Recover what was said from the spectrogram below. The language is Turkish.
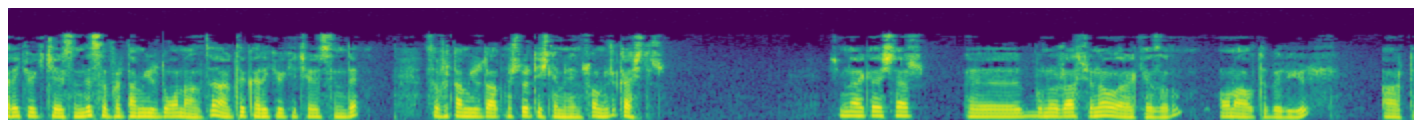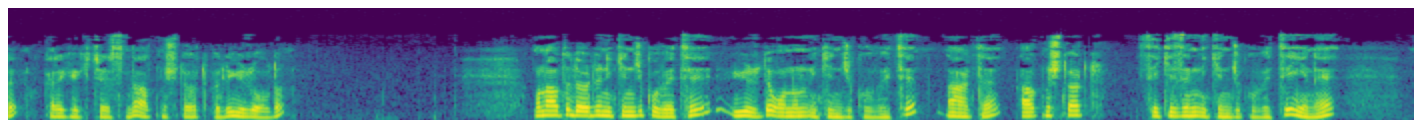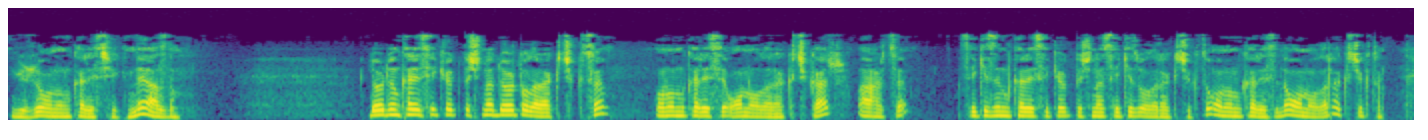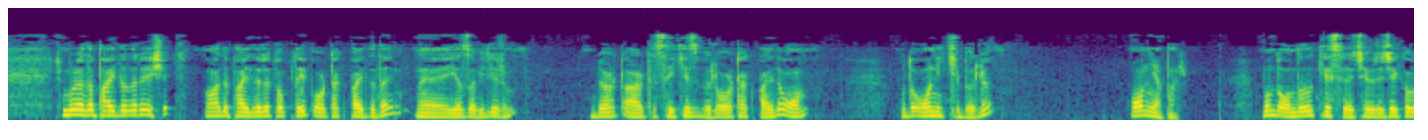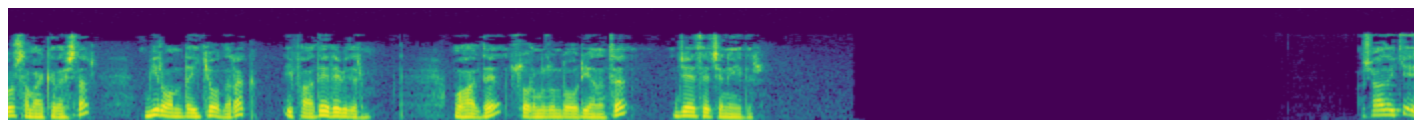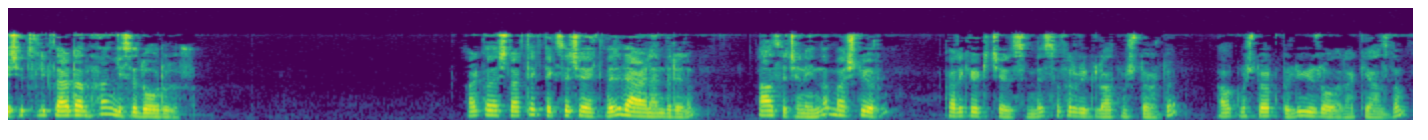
karekök içerisinde 0 tam %16 artı karekök içerisinde 0 tam %64 işleminin sonucu kaçtır? Şimdi arkadaşlar e, bunu rasyonel olarak yazalım. 16 bölü 100 artı karekök içerisinde 64 bölü 100 oldu. 16 4'ün ikinci kuvveti yüzde 10'un ikinci kuvveti artı 64 8'in ikinci kuvveti yine yüzü 10'un karesi şeklinde yazdım. 4'ün karesi kök dışına 4 olarak çıktı. 10'un karesi 10 olarak çıkar. Artı 8'in karesi kök dışına 8 olarak çıktı. 10'un karesi de 10 olarak çıktı. Şimdi burada paydaları eşit. O halde payları toplayıp ortak paydada e, yazabilirim. 4 artı 8 bölü ortak payda 10. Bu da 12 bölü 10 yapar. Bunu da ondalık kesire çevirecek olursam arkadaşlar 1 onda 2 olarak ifade edebilirim. O halde sorumuzun doğru yanıtı C seçeneğidir. Aşağıdaki eşitliklerden hangisi doğrudur? Arkadaşlar tek tek seçenekleri değerlendirelim. A seçeneğinden başlıyorum. Karekök içerisinde 0,64'ü 64 bölü 100 olarak yazdım.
